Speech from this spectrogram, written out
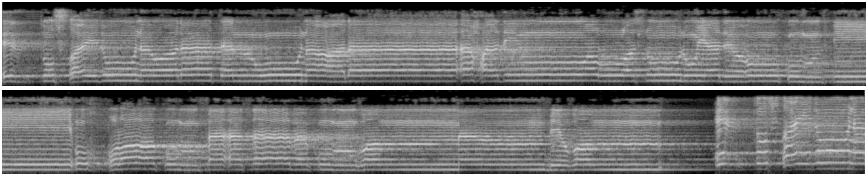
إذ تصعدون ولا تلوون على أحد والرسول يدعوكم في أخراكم فأثابكم غما بغم. إذ تصعدون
